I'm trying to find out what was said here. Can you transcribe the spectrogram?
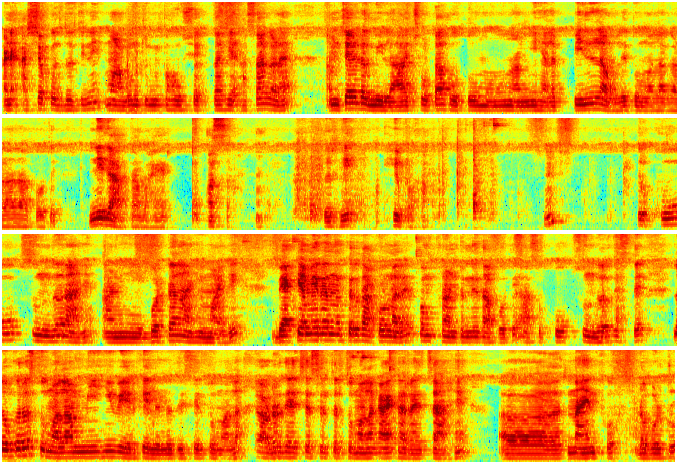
आणि अशा पद्धतीने मागून तुम्ही पाहू शकता हे असा गळा आहे. आमच्या डमीला छोटा होतो म्हणून आम्ही ह्याला पिन लावले तुम्हाला गळा दाखवते. निघा आता बाहेर. असा. तर हे हे पहा. तर खूप सुंदर आहे आणि बटन आहे मागे. बॅक कॅमेऱ्यानं तर दाखवणार आहे पण फ्रंटने दाखवते. असं खूप सुंदर दिसते लवकरच तुम्हाला मीही वेअर केलेलं दिसेल तुम्हाला. ऑर्डर द्यायची असेल तर तुम्हाला काय करायचं आहे nine four double two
